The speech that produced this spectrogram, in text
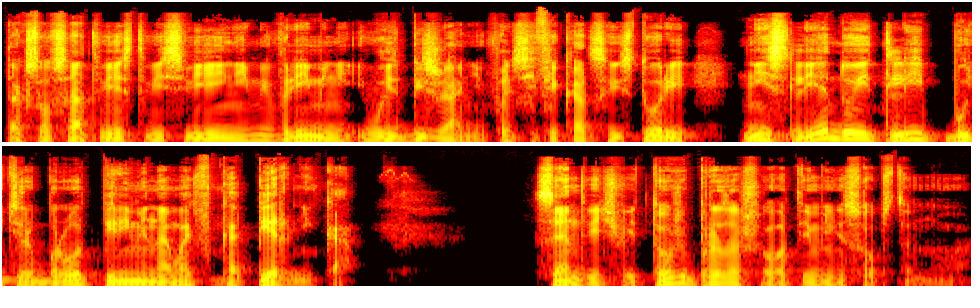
Так что в соответствии с веяниями времени и в избежании фальсификации истории не следует ли бутерброд переименовать в Коперника? Сэндвич ведь тоже произошел от имени собственного.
